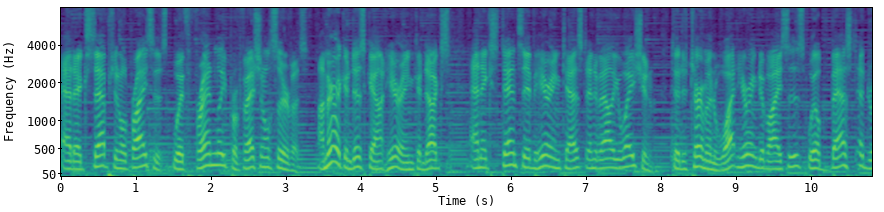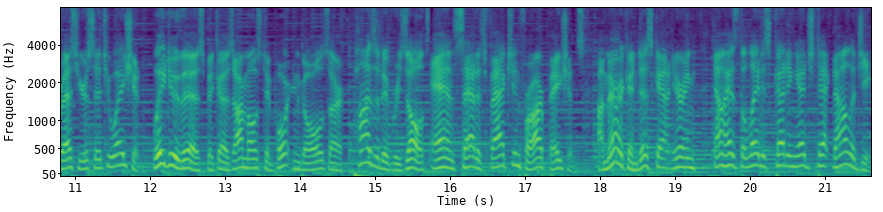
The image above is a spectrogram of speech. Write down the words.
at exceptional prices with friendly professional service. American Discount Hearing conducts an extensive hearing test and evaluation to determine what hearing devices will best address your situation. We do this because our most important goals are positive results and satisfaction for our patients. American Discount Hearing now has the latest cutting edge technology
